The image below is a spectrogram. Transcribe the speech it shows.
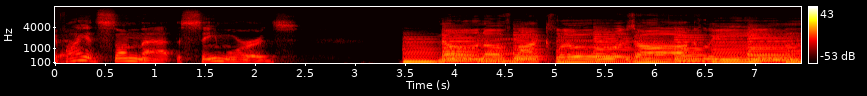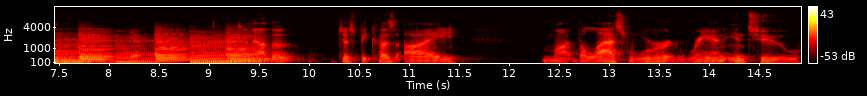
If I had sung that, the same words, none of my clothes are clean. Yep. So now the just because I my the last word ran into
